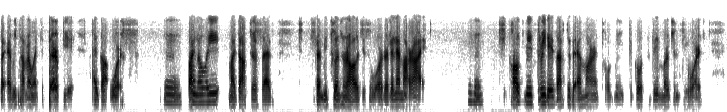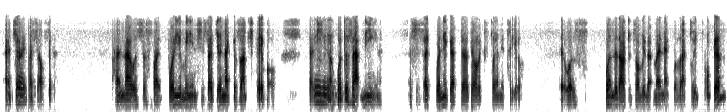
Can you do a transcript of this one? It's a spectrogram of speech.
But every time I went to therapy, I got worse. Mm. Finally, my doctor said, sent me to a neurologist who ordered an MRI. Mm-hmm. She called me three days after the MRI and told me to go to the emergency ward and check right. myself in. And I was just like, what do you mean? She said, your neck is unstable. I just, mm-hmm. what does that mean? And she's like, when you get there, they'll explain it to you. It was when the doctor told me that my neck was actually broken.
